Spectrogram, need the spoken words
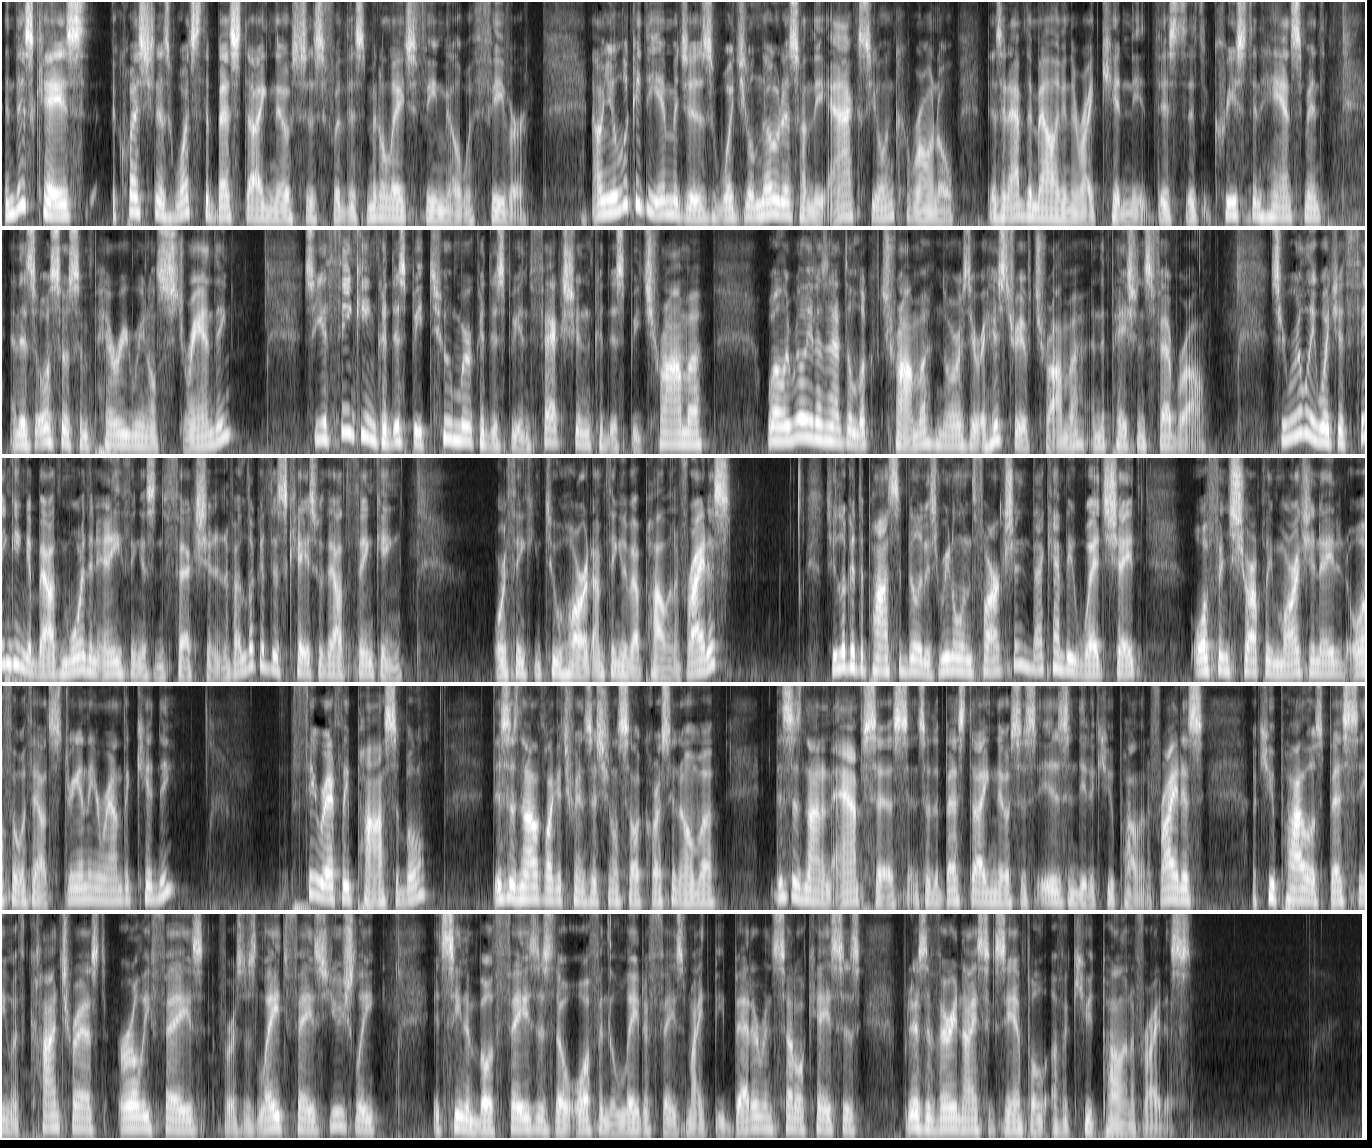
In this case, the question is what's the best diagnosis for this middle aged female with fever? Now, when you look at the images, what you'll notice on the axial and coronal, there's an abnormality in the right kidney. There's the decreased enhancement, and there's also some perirenal stranding. So you're thinking, could this be tumor? Could this be infection? Could this be trauma? Well, it really doesn't have to look of trauma, nor is there a history of trauma, and the patient's febrile. So, really, what you're thinking about more than anything is infection. And if I look at this case without thinking or thinking too hard, I'm thinking about pyelonephritis. So, you look at the possibilities renal infarction, that can be wedge shaped, often sharply marginated, often without stranding around the kidney. Theoretically possible. This does not look like a transitional cell carcinoma. This is not an abscess, and so the best diagnosis is indeed acute pyelonephritis. Acute pyelo is best seen with contrast, early phase versus late phase. Usually it's seen in both phases, though often the later phase might be better in subtle cases. But here's a very nice example of acute pyelonephritis.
